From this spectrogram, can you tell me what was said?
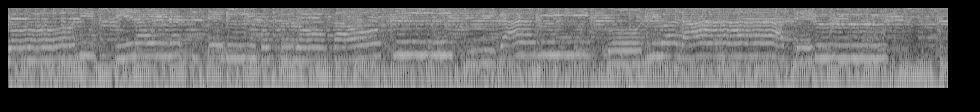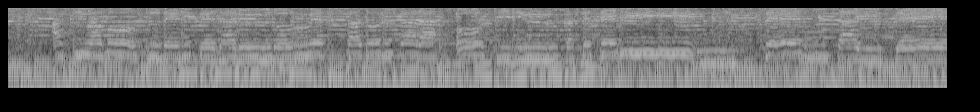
号にイライラしてる僕の顔月がにっこり笑ってる。足はもうすでにペダルの上サドルからお尻浮かせて臨戦態勢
